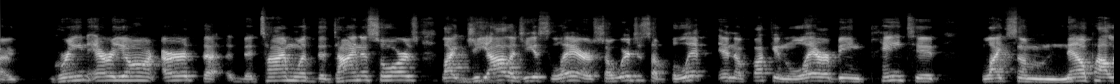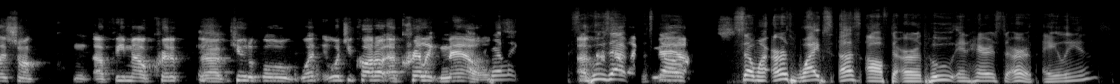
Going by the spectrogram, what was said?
a green area on Earth. The, the time with the dinosaurs, like geology, it's layers. So we're just a blip in a fucking layer being painted like some nail polish on a female critic, uh, cuticle. What what you call it? Acrylic nails. Acrylic. So Acrylic who's that? So, so when Earth wipes us off the Earth, who inherits the Earth? Aliens.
